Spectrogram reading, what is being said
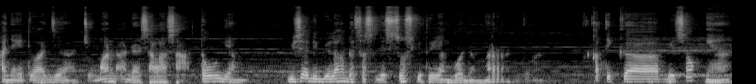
Hanya itu aja. Cuman ada salah satu yang bisa dibilang desas-desus gitu yang gue denger gitu kan. Ketika besoknya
